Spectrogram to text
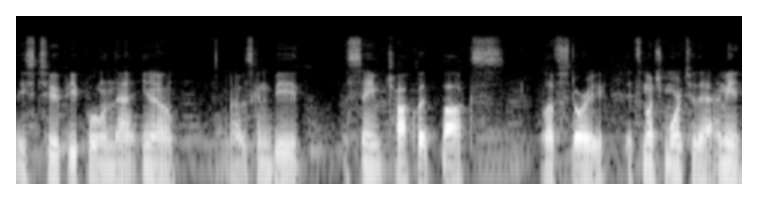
these two people and that, you know, I was going to be the same chocolate box love story. It's much more to that. I mean,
